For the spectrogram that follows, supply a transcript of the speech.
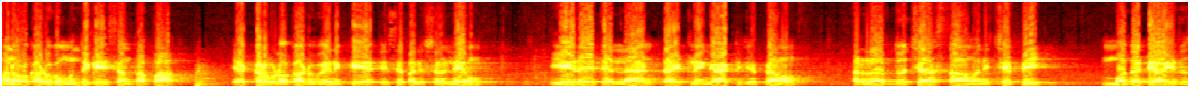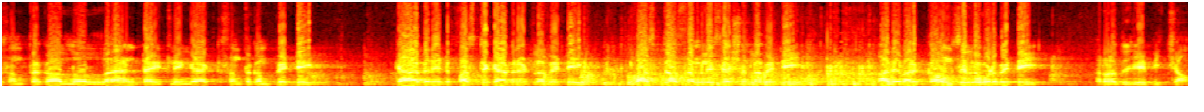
మనం ఒక అడుగు ముందుకేసాం తప్ప ఎక్కడ కూడా ఒక అడుగు వెనక్కి వేసే పరిస్థితులు లేవు. ఏదైతే ల్యాండ్ టైటిలింగ్ యాక్ట్ చెప్పామో రద్దు చేస్తామని చెప్పి మొదటి ఐదు సంతకాల్లో ల్యాండ్ టైటిలింగ్ యాక్ట్ సంతకం పెట్టి క్యాబినెట్ ఫస్ట్ క్యాబినెట్లో పెట్టి ఫస్ట్ అసెంబ్లీ సెషన్లో పెట్టి అదే మరి కౌన్సిల్లో కూడా పెట్టి రద్దు చేపించాం.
